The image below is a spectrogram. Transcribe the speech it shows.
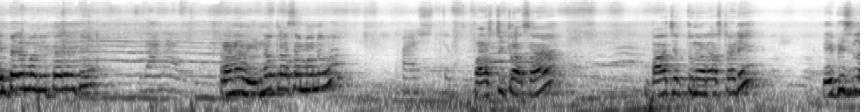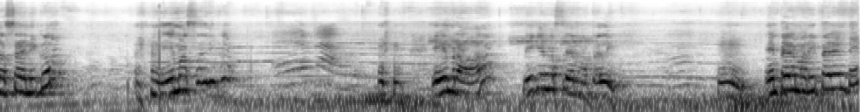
ఏం పేరమ్మా నీ పేరేంటి ప్రణవి. ఎన్నో క్లాస్ అమ్మా నువ్వు? ఫస్ట్. క్లాసా బాగా చెప్తున్నారా స్టడీ? ఏబీసీలు వస్తాయి నీకు? ఏం వస్తాయి నీకు? ఏం రావా? నీకేం వస్తాయమ్మా తల్లి. ఏం పేరమ్మా? నీ పేరేంటి?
